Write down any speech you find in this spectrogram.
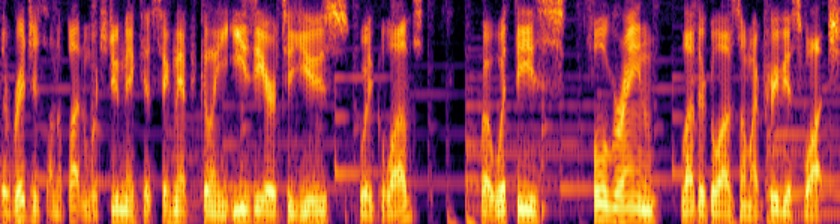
the ridges on the button, which do make it significantly easier to use with gloves. But with these full grain leather gloves on my previous watch,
